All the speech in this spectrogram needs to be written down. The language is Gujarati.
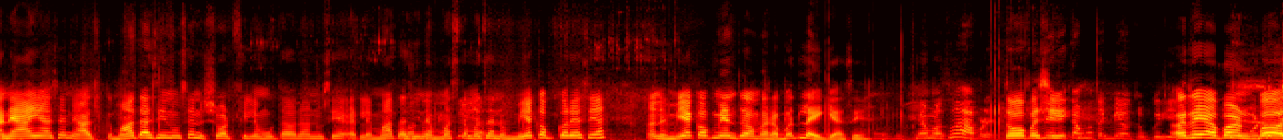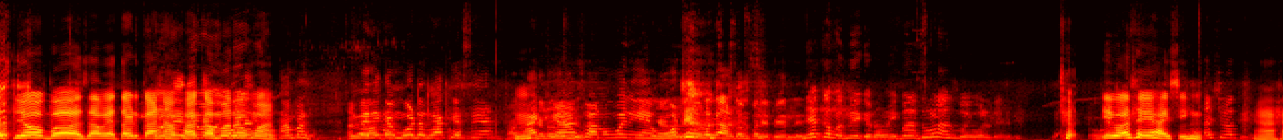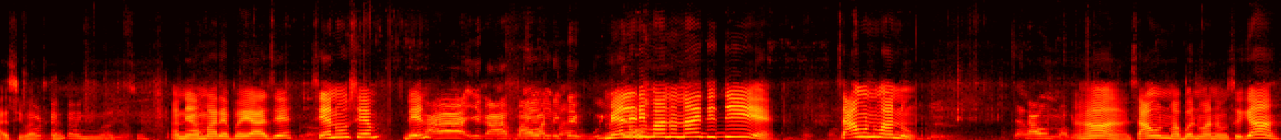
અને અહીંયા છે ને આજ માતાજીનું છે ને શોર્ટ ફિલ્મ ઉતારવાનું છે. એટલે માતાજીને મસ્ત મજાનો મેકઅપ કરે છે. અને મેકઅપ મેન જો અમારા બદલાઈ ગયા છે. તો પછી અરે પણ બસ લ્યો બસ હવે તડકાના ફાકા મારો પણ. સાંભળ અમેરિકા મોડલ રાખે છે. આખી આંસવાનું હોય ને એ ઓઠે લગાડે. એ વાત એ હાસી હા. હાસી વાત અને અમારે ભાઈ આજે શેનું છે બેન? મેલડી માનું. નહીં દીદી સાઉન્ડ માનું. હા સાઉન્ડમાં બનવાનું છે ક્યાં?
